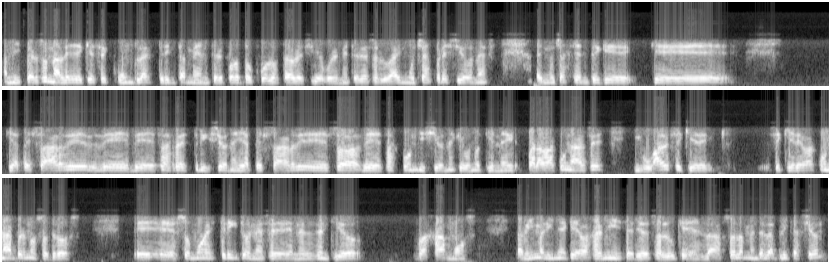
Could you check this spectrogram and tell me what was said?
a mis personales de que se cumpla estrictamente el protocolo establecido por el Ministerio de Salud. Hay muchas presiones, hay mucha gente que que que a pesar de, de, esas restricciones y a pesar de eso, de esas condiciones que uno tiene para vacunarse, igual se quiere se quiere vacunar, pero nosotros eh, somos estrictos en ese en ese sentido, bajamos la misma línea que baja el Ministerio de Salud, que es la solamente la aplicación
